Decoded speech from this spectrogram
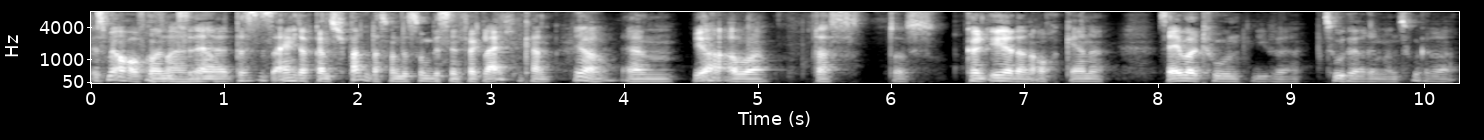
Ist mir auch und aufgefallen. äh, das ist eigentlich auch ganz spannend, dass man das so ein bisschen vergleichen kann. ja. ja. Ähm, ja, aber das, das könnt ihr ja dann auch gerne selber tun, liebe Zuhörerinnen und Zuhörer.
